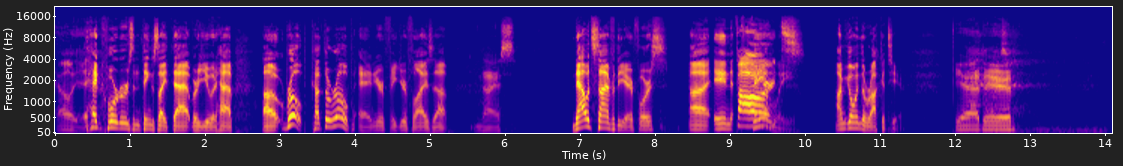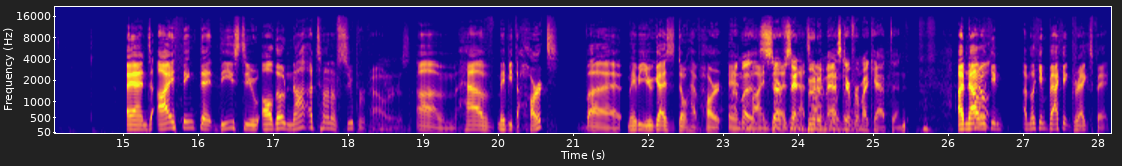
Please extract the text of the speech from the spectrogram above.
Hell yeah. headquarters and things like that, where you would have uh, rope, cut the rope, and your figure flies up. Nice. Now it's time for the Air Force. Uh, in family, I'm going the Rocketeer. Yeah, dude. And I think that these two, although not a ton of superpowers, um, have maybe the heart. But maybe you guys don't have heart, and I'm a mine Surf does. Zen and that's how Buddha I'm going to master for my captain. I'm now looking. I'm looking back at Greg's pick.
